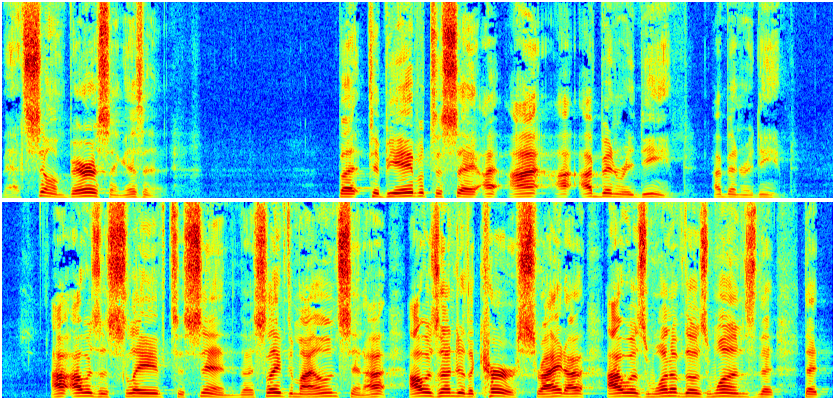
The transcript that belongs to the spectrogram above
That's so embarrassing, isn't it? But to be able to say, I, I, I, I've been redeemed, I've been redeemed. I, I, was a slave to sin, a slave to my own sin. I, I was under the curse, right? I, I was one of those ones that, that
